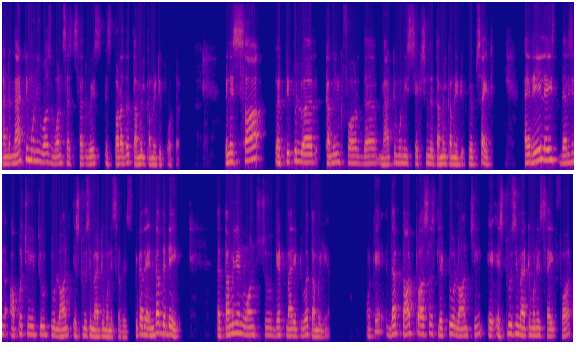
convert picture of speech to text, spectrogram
And matrimony was one such service as part of the Tamil community portal. When I saw where people were coming for the matrimony section, the Tamil community website, I realized there is an opportunity to, to launch exclusive matrimony service because at the end of the day, a Tamilian wants to get married to a Tamilian. Okay, that thought process led to launching a exclusive matrimony site for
